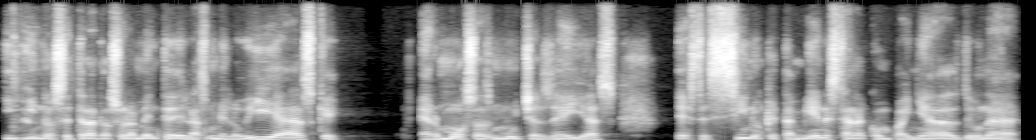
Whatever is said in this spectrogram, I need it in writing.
y, y no se trata solamente de las melodías, que hermosas muchas de ellas, este, sino que también están acompañadas de una,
